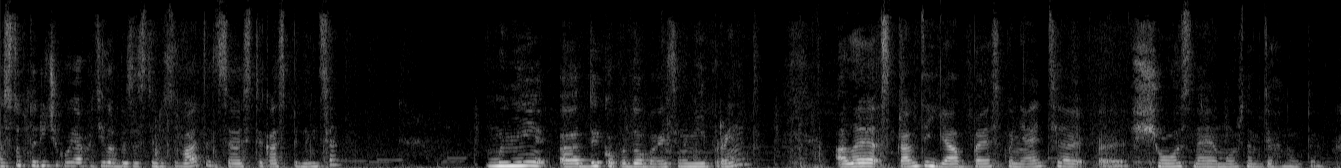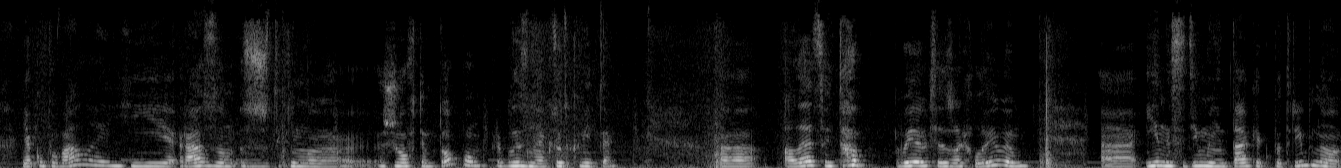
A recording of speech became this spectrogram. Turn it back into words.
Наступну річ, яку я хотіла би застилізувати, це ось така спідниця. Мені е, дико подобається на ній принт, але справді я без поняття, е, що з нею можна вдягнути. Я купувала її разом з таким е, жовтим топом, приблизно як тут квіти. Е, але цей топ виявився жахливим е, і не сидів мені так, як потрібно.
